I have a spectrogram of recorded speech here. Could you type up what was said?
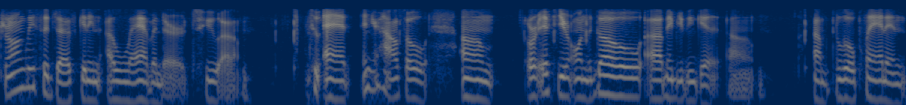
strongly suggest getting a lavender to um to add in your household. Um or if you're on the go, uh maybe you can get um um the little plant and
